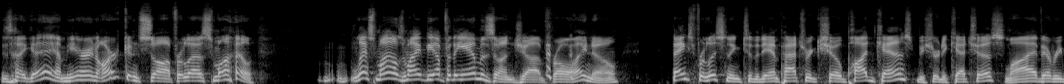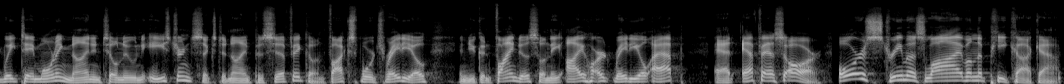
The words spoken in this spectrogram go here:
He's like, hey, I'm here in Arkansas for Les Miles. Les Miles might be up for the Amazon job for all I know. Thanks for listening to the Dan Patrick Show podcast. Be sure to catch us live every weekday morning, 9 until noon Eastern, 6 to 9 Pacific on Fox Sports Radio. And you can find us on the iHeartRadio app at FSR or stream us live on the Peacock app.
